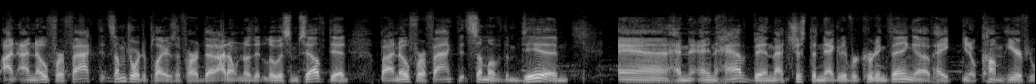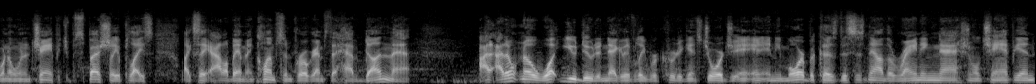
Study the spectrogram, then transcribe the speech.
I, I, know for a fact that some Georgia players have heard that. I don't know that Lewis himself did, but I know for a fact that some of them did. And, and and have been. That's just the negative recruiting thing of hey, you know, come here if you want to win a championship, especially a place like say Alabama and Clemson programs that have done that. I, don't know what you do to negatively recruit against Georgia anymore because this is now the reigning national champion.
